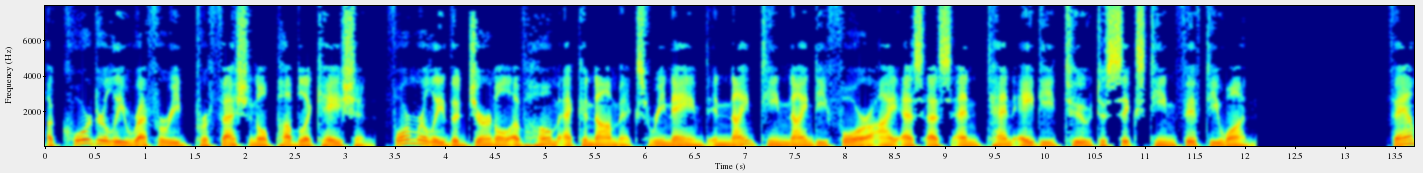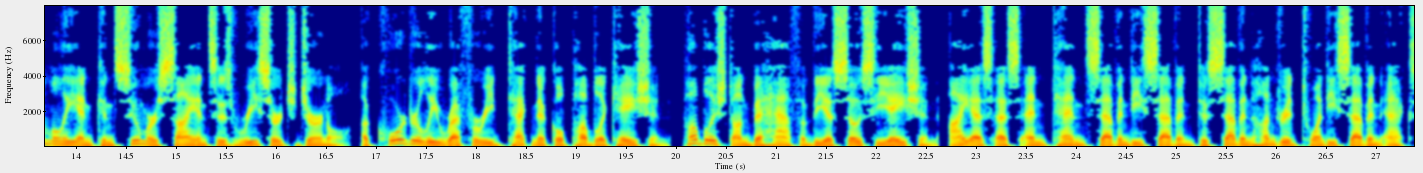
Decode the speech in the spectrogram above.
a quarterly refereed professional publication, formerly the Journal of Home Economics renamed in 1994 ISSN 1082-1651 Family and Consumer Sciences Research Journal, a quarterly refereed technical publication, published on behalf of the association, ISSN 1077-727-X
